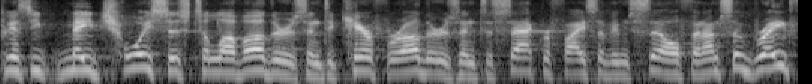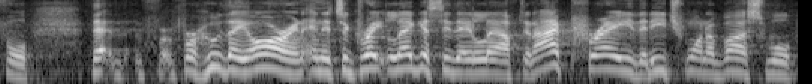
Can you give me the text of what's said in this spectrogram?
because he made choices to love others and to care for others and to sacrifice of himself. And I'm so grateful that, for, for who they are. And, and it's a great legacy they left. And I pray that each one of us will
